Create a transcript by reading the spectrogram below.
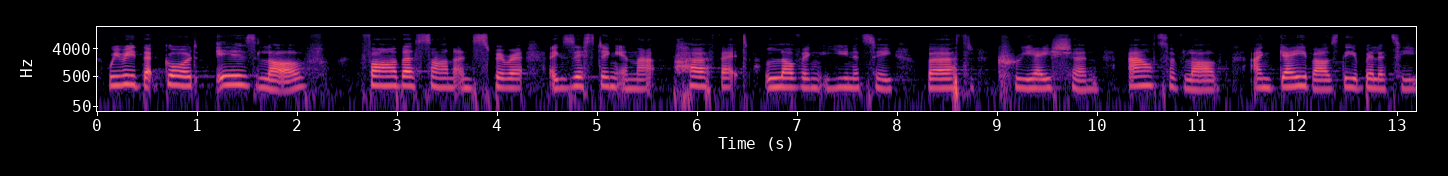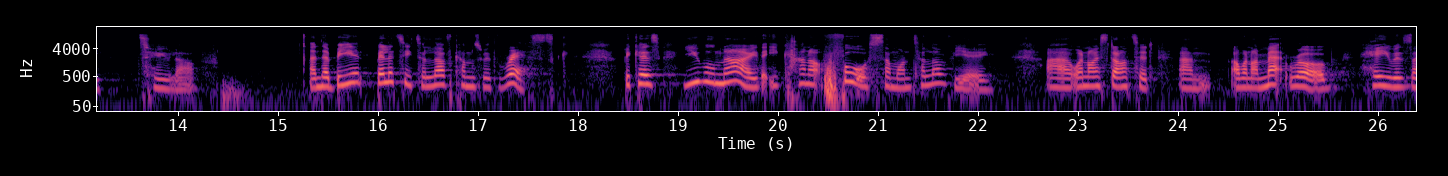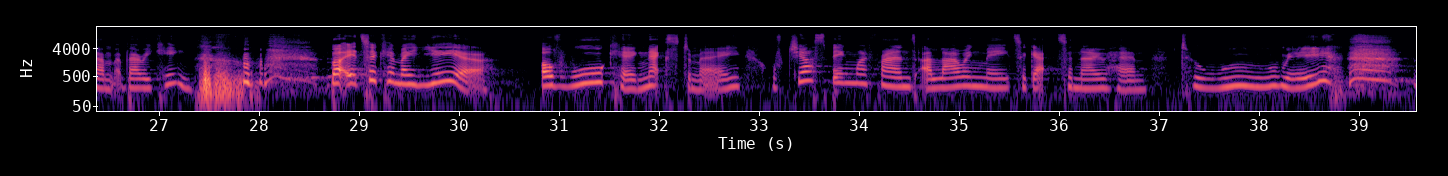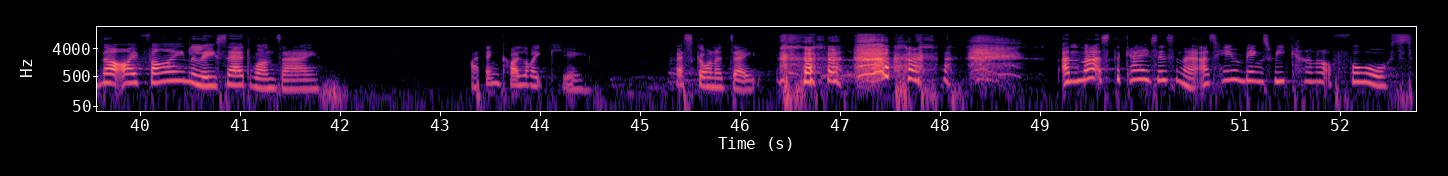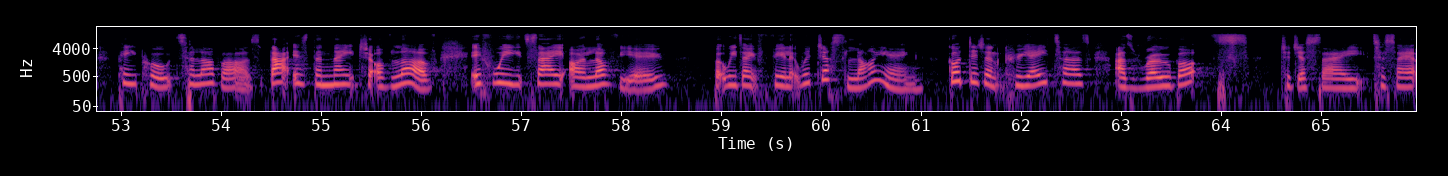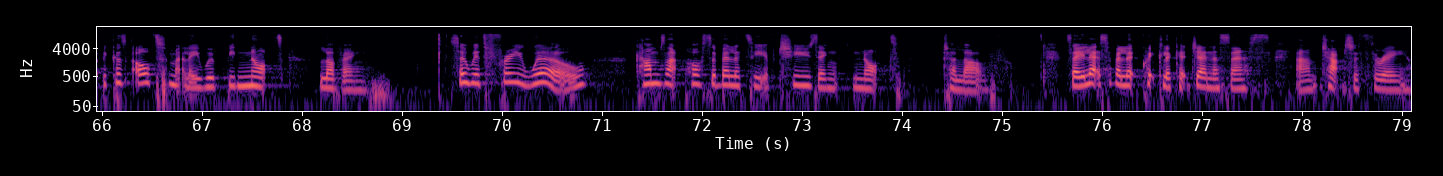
We read that God is love Father, Son, and Spirit existing in that perfect, loving unity, birthed creation out of love and gave us the ability to love. And the ability to love comes with risk because you will know that you cannot force someone to love you. Uh, when I started, um, uh, when I met Rob, he was um, very keen. but it took him a year of walking next to me, of just being my friend, allowing me to get to know him, to woo me, that I finally said one day, I think I like you. Let's go on a date. and that's the case, isn't it? As human beings, we cannot force people to love us. That is the nature of love. If we say, I love you, but we don't feel it, we're just lying. God didn't create us as robots to just say to say it because ultimately we'd be not loving. So with free will comes that possibility of choosing not to love. So let's have a look, quick look at Genesis um, chapter 3.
